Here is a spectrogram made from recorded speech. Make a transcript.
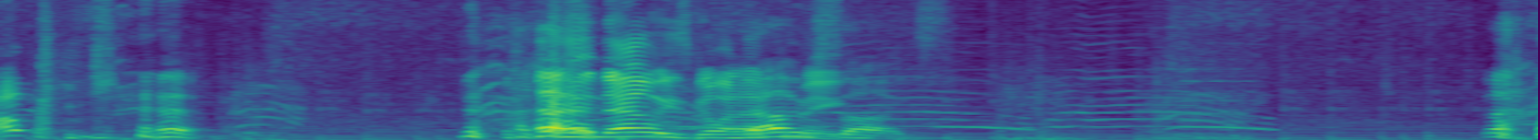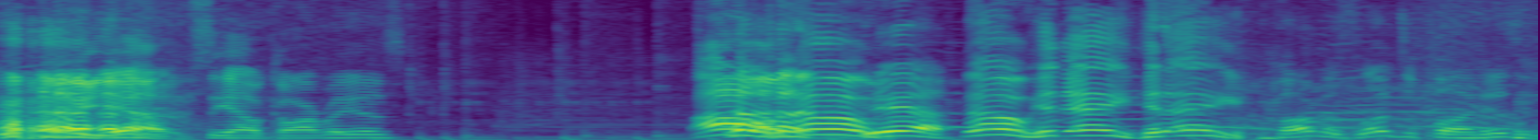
Oh. and now he's going now after who me. sucks? yeah. See how karma is? Oh no! yeah. No, hit A, hit A. Karma's loads of fun, isn't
